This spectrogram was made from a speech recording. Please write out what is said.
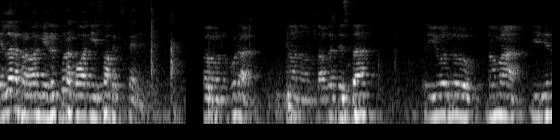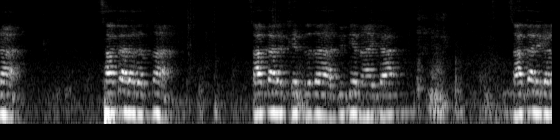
ಎಲ್ಲರ ಪರವಾಗಿ ಹೃತ್ಪೂರ್ವಕವಾಗಿ ಸ್ವಾಗತಿಸುತ್ತೇನೆ ಕೂಡ ನಾನು ಸ್ವಾಗತಿಸ್ತಾ ಈ ಒಂದು ನಮ್ಮ ಈ ದಿನ ಸಹಕಾರ ರತ್ನ ಸಹಕಾರ ಕ್ಷೇತ್ರದ ಅದ್ವಿತೀಯ ನಾಯಕ ಸಹಕಾರಿಗಳ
